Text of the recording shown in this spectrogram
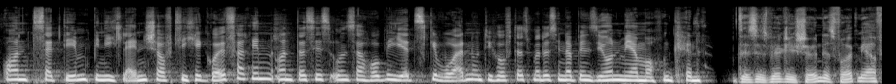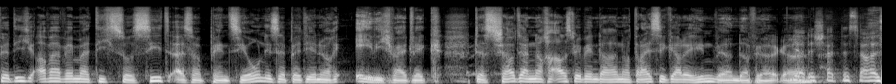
Und seitdem bin ich leidenschaftliche Golferin und das ist unser Hobby jetzt geworden und ich hoffe, dass wir das in der Pension mehr machen können. Das ist wirklich schön, das freut mich auch für dich. Aber wenn man dich so sieht, also Pension ist ja bei dir noch ewig weit weg. Das schaut ja noch aus, wie wenn da noch 30 Jahre hin wären dafür. Gell? Ja, das schaut nicht so aus.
